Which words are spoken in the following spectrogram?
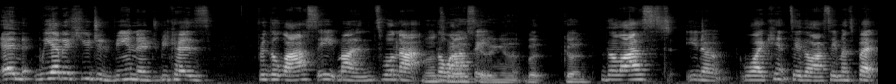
and we had a huge advantage because for the last eight months, well, not That's the what I was last eight, getting at, but good. the last, you know, well, I can't say the last eight months, but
